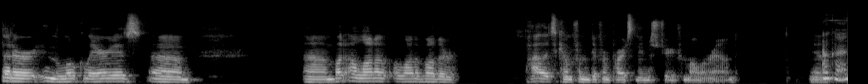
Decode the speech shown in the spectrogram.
that are in the local areas. Um, but a lot of a lot of other pilots come from different parts of the industry from all around. Yeah. Okay.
